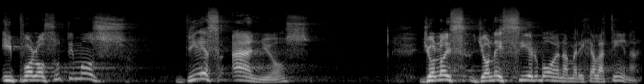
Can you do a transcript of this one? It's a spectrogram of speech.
Y por los últimos 10 años, yo, yo le sirvo en América Latina,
